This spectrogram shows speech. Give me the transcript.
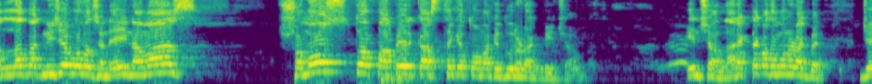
আল্লাহ পাক নিজে বলেছেন, এই নামাজ সমস্ত পাপের কাছ থেকে তোমাকে দূরে রাখবে ইনশাআল্লাহ। ইনশাআল্লাহ। আর একটা কথা মনে রাখবেন যে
